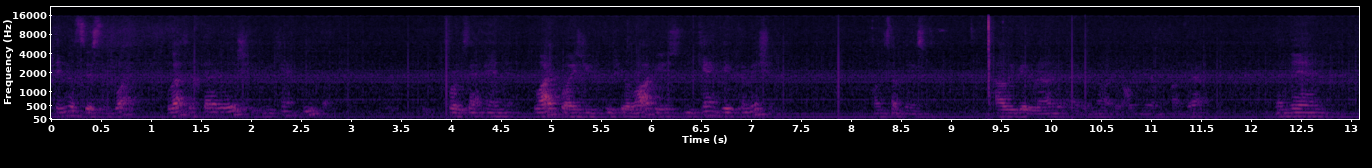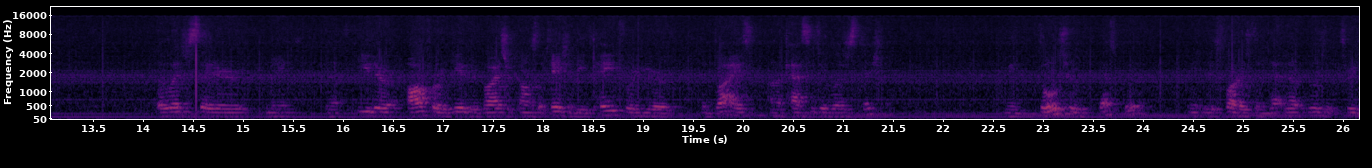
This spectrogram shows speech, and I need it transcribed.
penal, like. Well, that's a federal issue, you can't do that. For example, and likewise, you, if you're a lobbyist, you can't get commission on something. How they get around it, I don't know, I'll never find out. And then a legislator may you know, either offer or give advice or consultation, be paid for your advice on a passage of legislation. I mean, those are, that's good, I as far as the, those are three.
